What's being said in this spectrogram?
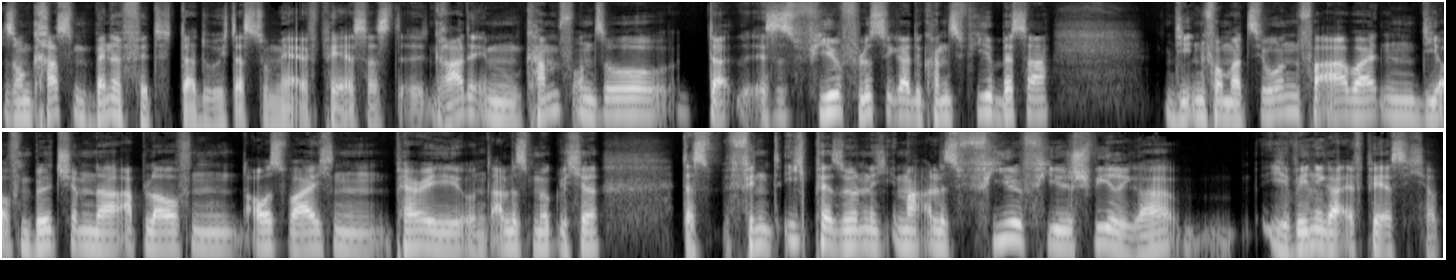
so einen krassen Benefit dadurch, dass du mehr FPS hast. Äh, Gerade im Kampf und so, da, es ist viel flüssiger, du kannst viel besser die Informationen verarbeiten, die auf dem Bildschirm da ablaufen, ausweichen, Parry und alles Mögliche. Das finde ich persönlich immer alles viel, viel schwieriger, je weniger FPS ich habe.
